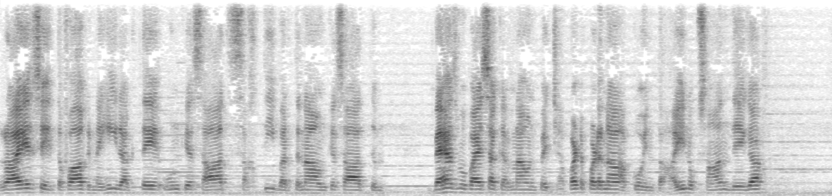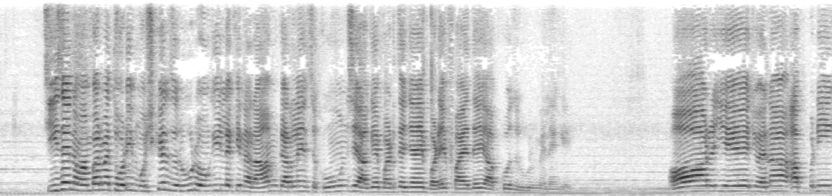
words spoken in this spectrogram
राय से इतफाक नहीं रखते, उनके साथ सख्ती बरतना, उनके साथ बहस मुबासा करना, उन पर झपट पड़ना आपको इंतहाई नुकसान देगा। चीज़ें नवंबर में थोड़ी मुश्किल ज़रूर होंगी, लेकिन आराम कर लें, सुकून से आगे बढ़ते जाएँ, बड़े फ़ायदे आपको ज़रूर मिलेंगे। और ये जो है ना, अपनी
